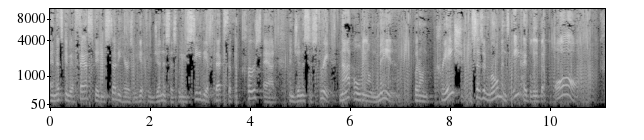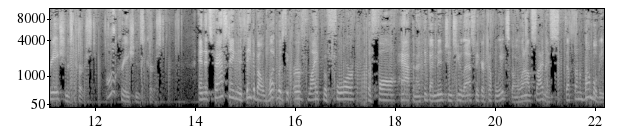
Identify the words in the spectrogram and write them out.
And that's going to be a fascinating study here as we get through genesis where you see the effects that the curse had in genesis 3 not only on man but on creation. It says in romans 8 i believe that all creation is cursed. All creation is cursed and it's fascinating to think about what was the earth like before the fall happened. I think I mentioned to you last week or a couple weeks ago. I went outside and I stepped on a bumblebee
